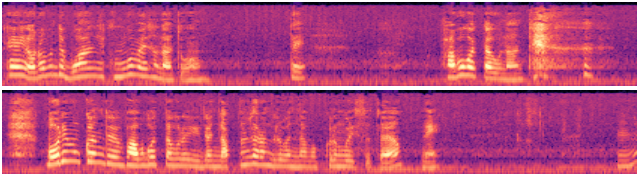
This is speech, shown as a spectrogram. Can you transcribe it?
그래, 여러분들 뭐 하는지 궁금해서 나도. 네. 바보 같다고 나한테. 머리 묶었는데 왜 바보 같다고 그래. 이런 나쁜 사람들 만나 뭐 그런 거 있었어요. 네. 음?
